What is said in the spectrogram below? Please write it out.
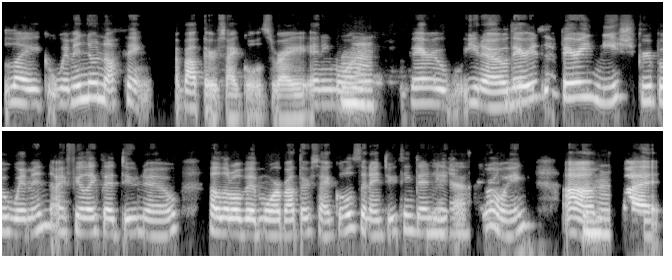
like women know nothing about their cycles, right? Anymore. Mm-hmm. Very, you know, there is a very niche group of women I feel like that do know a little bit more about their cycles, and I do think that niche yeah. is growing. Um, mm-hmm. but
